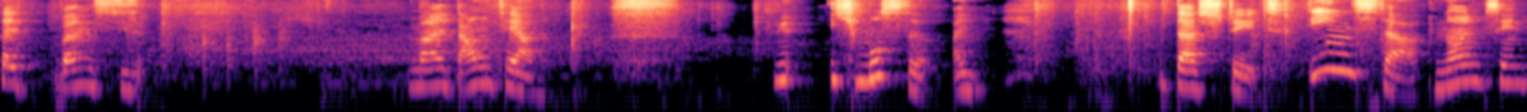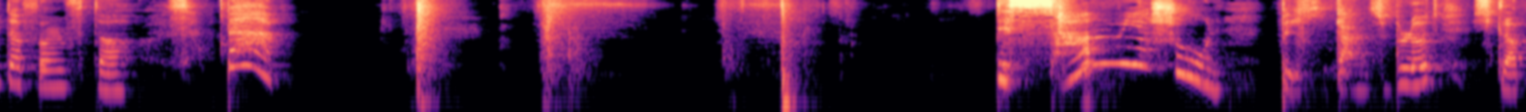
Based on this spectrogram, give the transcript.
Seit wann ist diese. Meine Damen und Herren. Ich musste ein. Da steht Dienstag, 19.05. Das haben wir schon. Bin ich ganz blöd. Ich glaube,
